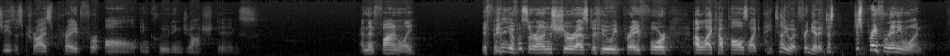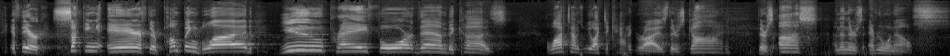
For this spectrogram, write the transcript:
Jesus Christ prayed for all, including Josh Diggs. And then finally, if any of us are unsure as to who we pray for, I like how Paul's like, hey, tell you what, forget it. Just, just pray for anyone. If they're sucking air, if they're pumping blood, you pray for them because a lot of times we like to categorize there's God, there's us, and then there's everyone else.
